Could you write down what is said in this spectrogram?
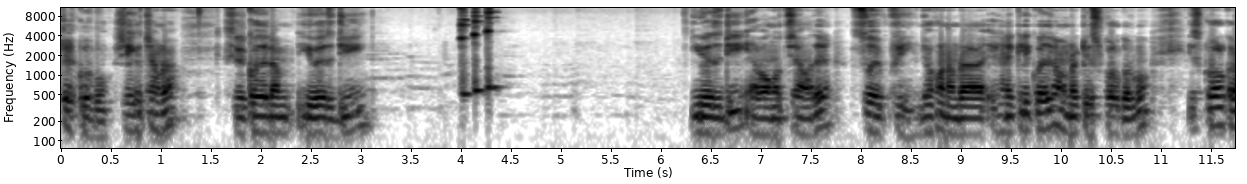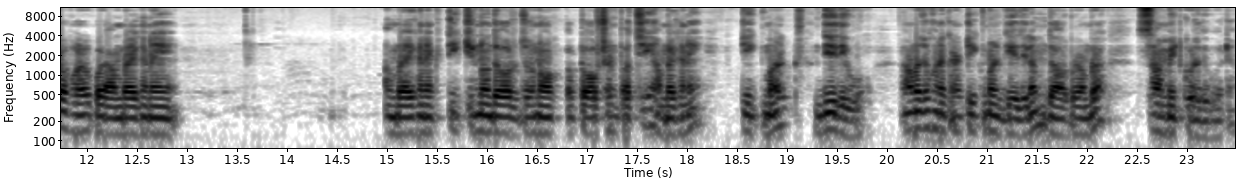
ট্রেড করব। সেক্ষেত্রে আমরা সিলেক্ট করে দিলাম ইউএসডি ইউএসডি এবং হচ্ছে আমাদের সোয়েব ফ্রি যখন আমরা এখানে ক্লিক করে দিলাম, আমরা একটু স্ক্রল করব। স্ক্রল করার পর আমরা এখানে আমরা এখানে টিক চিহ্ন দেওয়ার জন্য একটা অপশন পাচ্ছি। আমরা এখানে টিক মার্ক দিয়ে দিব। আমরা যখন এখানে টিক মার্ক দিয়ে দিলাম, দেওয়ার পর আমরা সাবমিট করে দেবো এটা।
